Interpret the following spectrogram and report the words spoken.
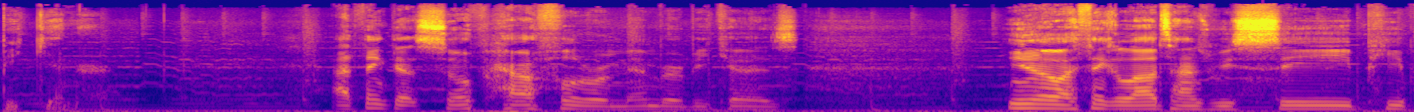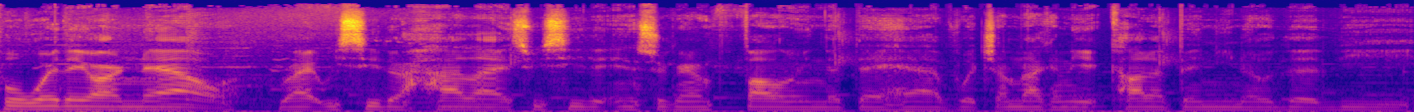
beginner. I think that's so powerful to remember because, you know, I think a lot of times we see people where they are now, right? We see their highlights, we see the Instagram following that they have, which I'm not going to get caught up in, you know, the the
